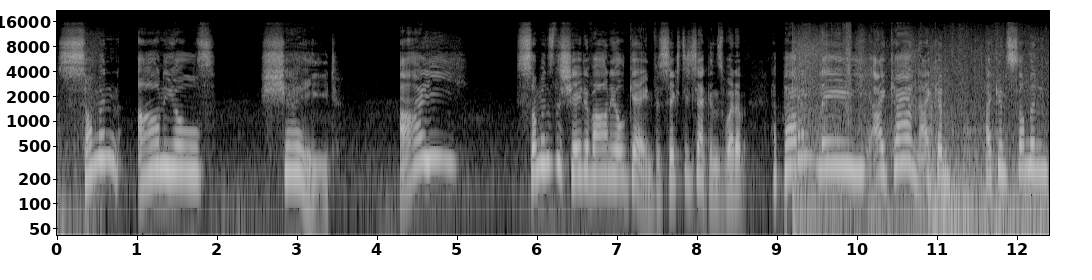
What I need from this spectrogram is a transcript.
Summon Arniel's Shade. I... Summons the Shade of Arniel Gane for 60 seconds wherever... Apparently, I can. I can... I can summon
